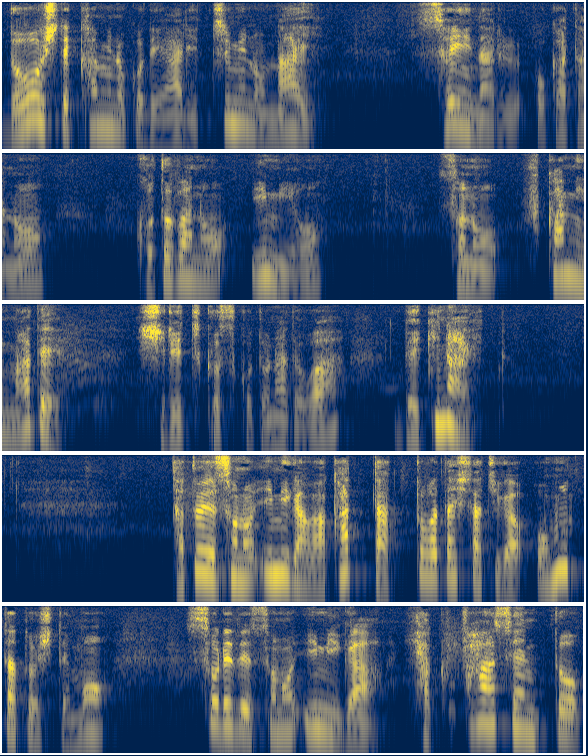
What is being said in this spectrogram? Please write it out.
どうして神の子であり罪のない聖なるお方の言葉の意味をその深みまで知り尽くすことなどはできないたとえその意味が分かったと私たちが思ったとしてもそれでその意味が100%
